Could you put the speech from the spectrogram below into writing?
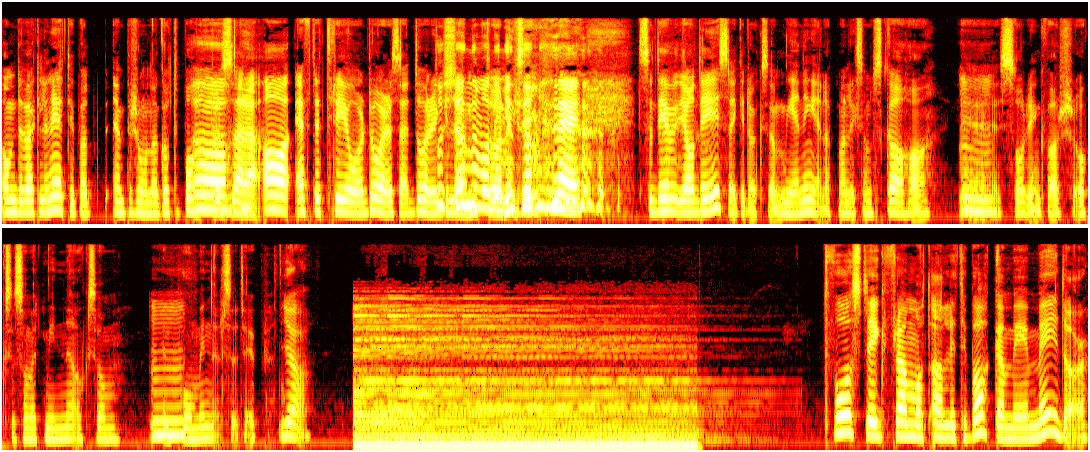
om det verkligen är typ att en person har gått bort Ja. och så här, ah, efter tre år då är det, så här, då är det Då glömt. känner man liksom, ingenting. nej. Så det, ja, det är säkert också meningen att man liksom ska ha eh, Mm. sorgen kvar också som ett minne och som en Mm. påminnelse typ. Ja. Två steg framåt, aldrig tillbaka med Maydar.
